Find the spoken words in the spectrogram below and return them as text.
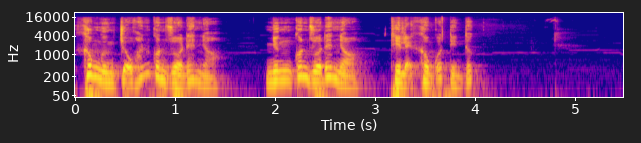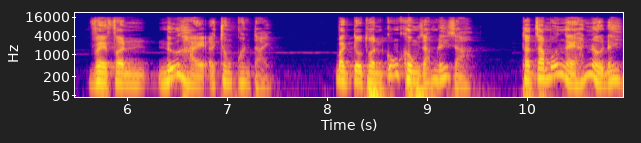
không ngừng triệu hắn con rùa đen nhỏ, Nhưng con rùa đen nhỏ thì lại không có tin tức. Về phần nữ hải ở trong quan tài, Bạch Tiểu Thuần cũng không dám lấy ra. Thật ra mỗi ngày hắn ở đây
